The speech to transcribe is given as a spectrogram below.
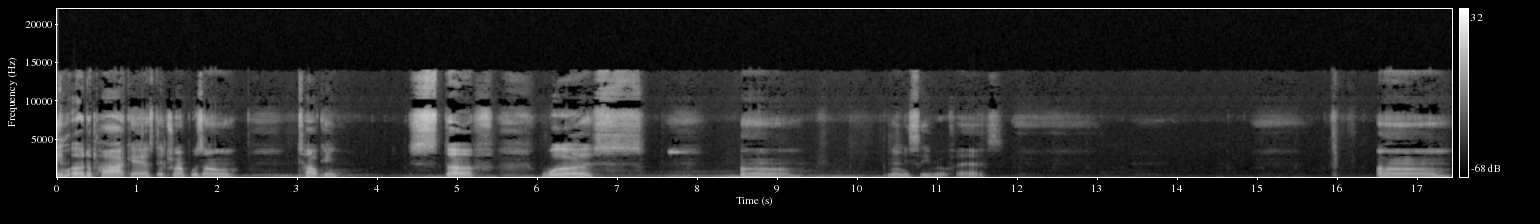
name of the podcast that Trump was on talking stuff was um let me see real fast. Um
